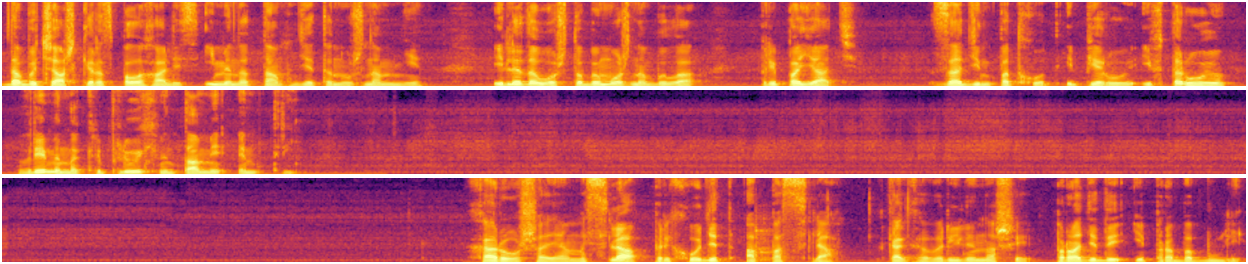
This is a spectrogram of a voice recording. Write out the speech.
Дабы чашки располагались именно там, где это нужно мне, и для того, чтобы можно было припаять за один подход и первую, и вторую, временно креплю их винтами М3. Хорошая мысля приходит опосля, как говорили наши прадеды и прабабули.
